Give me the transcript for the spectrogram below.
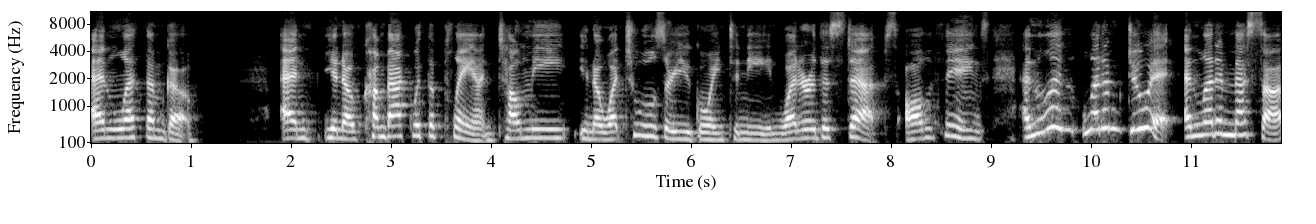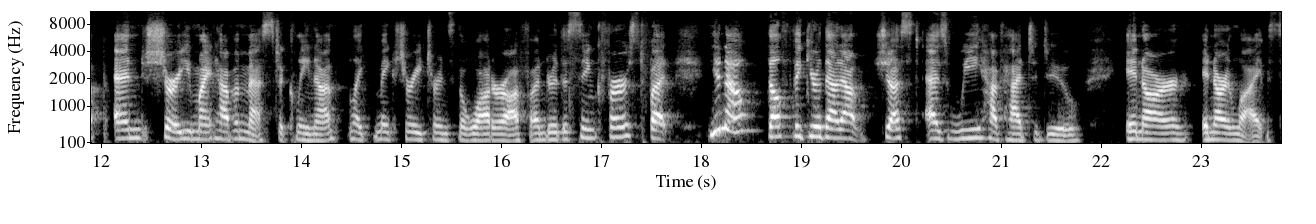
And let them go. And, you know, come back with a plan. Tell me, you know, what tools are you going to need? What are the steps? All the things. And let, let him do it and let him mess up. And sure, you might have a mess to clean up. Like make sure he turns the water off under the sink first. But, you know, they'll figure that out just as we have had to do in our in our lives.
